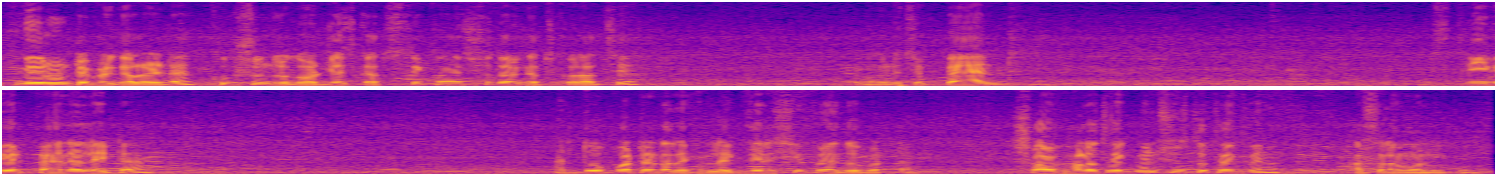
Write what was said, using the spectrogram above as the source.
ইকমেরুন টাইপের কালার এটা। খুব সুন্দর গর্জিয়াস কাজ সিকোয়েন্স সুতার কাজ করা আছে। এবং এটা হচ্ছে প্যান্ট। স্লিভের প্যানেল এটা। আর দোপাট্টাটা দেখেন লাক্সারি শিফনের দোপাট্টা। সবাই ভালো থাকবেন, সুস্থ থাকবেন। আসসালামু আলাইকুম।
